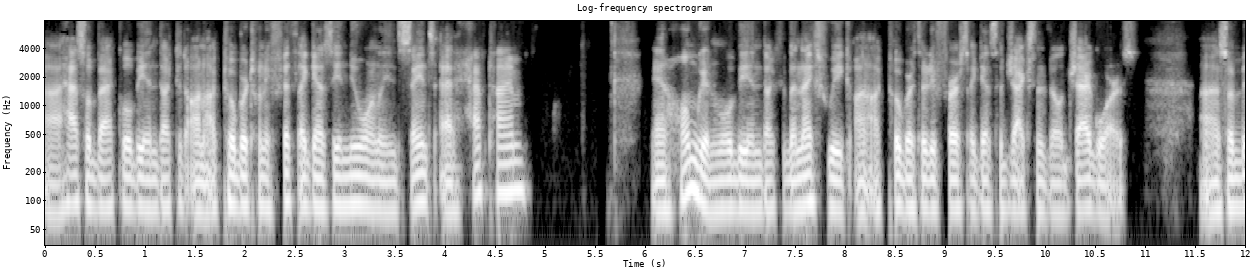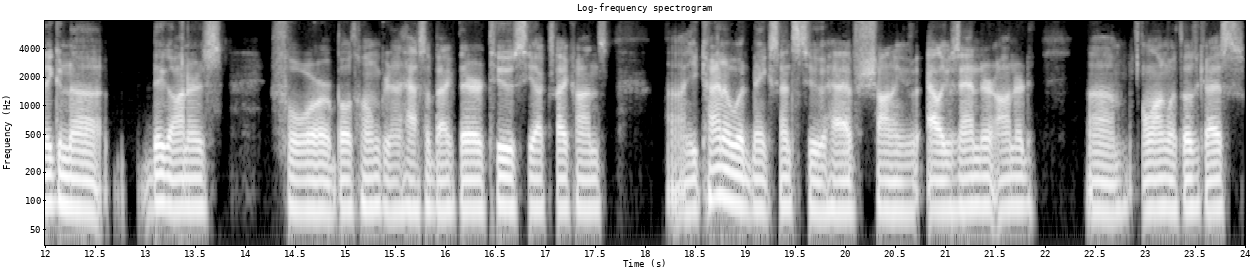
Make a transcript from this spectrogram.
Uh, Hasselbeck will be inducted on October 25th against the New Orleans Saints at halftime and Holmgren will be inducted the next week on October 31st against the Jacksonville Jaguars. Uh, so big, uh, big honors for both Holmgren and Hasselbeck. There, two Seahawks icons. Uh, you kind of would make sense to have Shaun Alexander honored um, along with those guys,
